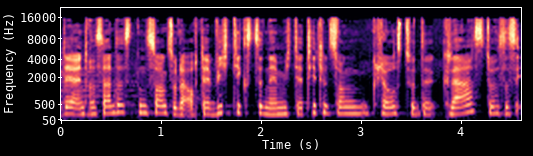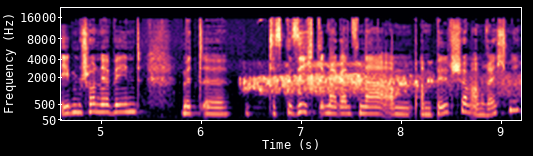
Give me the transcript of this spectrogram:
der interessantesten Songs oder auch der wichtigste, nämlich der Titelsong Close to the Glass. Du hast es eben schon erwähnt, mit äh, das Gesicht immer ganz nah am, am Bildschirm, am Rechner.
